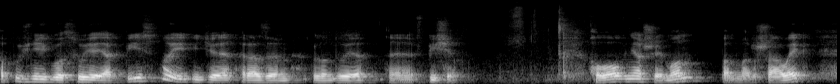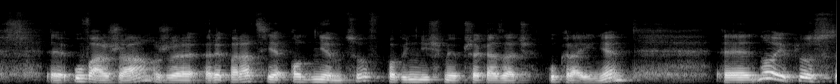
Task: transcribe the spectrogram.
a później głosuje jak PiS, no i idzie razem, ląduje e, w PiSie. Hołownia Szymon, pan marszałek, e, uważa, że reparacje od Niemców powinniśmy przekazać Ukrainie. E, No i plus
